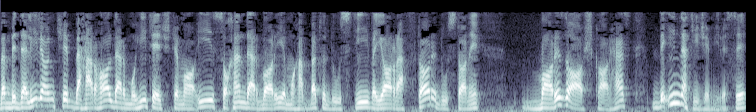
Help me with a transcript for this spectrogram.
و به دلیل آنکه به هر حال در محیط اجتماعی سخن درباره محبت و دوستی و یا رفتار دوستانه بارز و آشکار هست به این نتیجه می‌رسه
